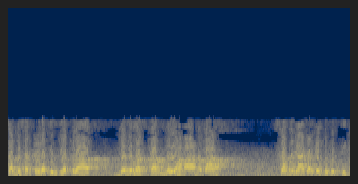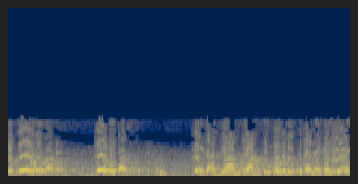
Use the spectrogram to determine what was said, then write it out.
शब्द शक्ति रचिंत्यवाद विद्मस्तम मोहानता शब्द जाकर के सुसुप्ति को तोड़ देता है। तोड़ देता है सुसुप्ति को। तो इस अज्ञान भ्रांति को निवृत्त करने के लिए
